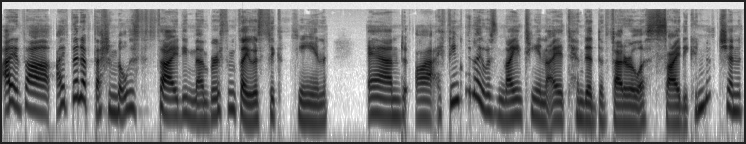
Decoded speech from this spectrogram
I've uh, I've been a Federalist Society member since I was sixteen, and uh, I think when I was nineteen, I attended the Federalist Society convention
